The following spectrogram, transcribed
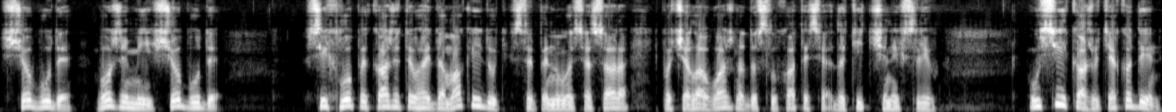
що буде? Боже мій, що буде? Всі хлопи, кажете, в гайдамаки йдуть, стрепенулася Сара і почала уважно дослухатися до тітчиних слів. Усі кажуть, як один.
